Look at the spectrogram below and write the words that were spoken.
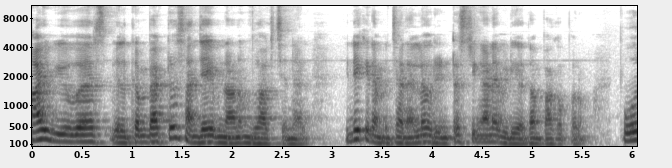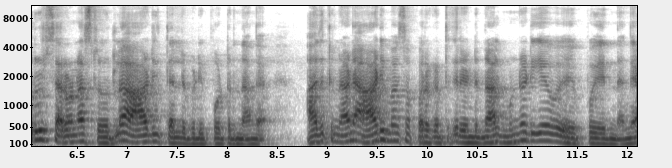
Hi viewers welcome back to Sanjay நானும் vlog சேனல் இன்றைக்கி நம்ம சேனலில் ஒரு இன்ட்ரெஸ்டிங்கான வீடியோ தான் பார்க்க போகிறோம் போரூர் சரவணா ஸ்டோரில் ஆடி தள்ளுபடி போட்டிருந்தாங்க. அதுக்கு நான் ஆடி மாதம் பிறக்கிறதுக்கு ரெண்டு நாள் முன்னாடியே போயிருந்தேங்க.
